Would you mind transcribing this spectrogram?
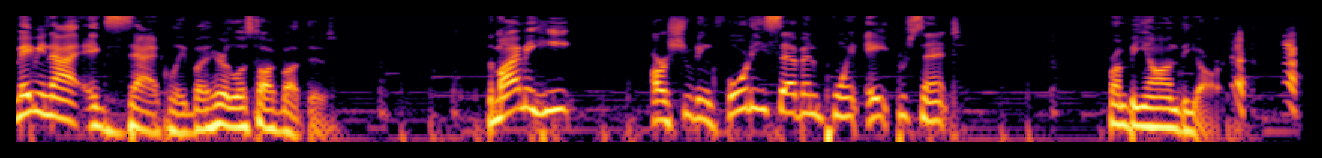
maybe not exactly, but here let's talk about this. The Miami Heat are shooting 47.8% from beyond the arc.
